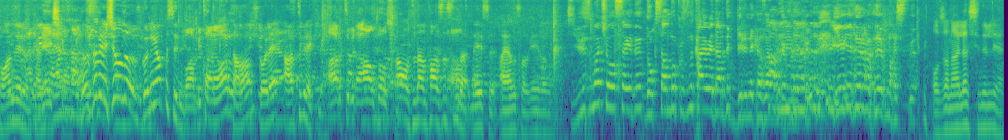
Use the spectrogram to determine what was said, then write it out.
Puan veriyorum kendime. Nasıl 5 oğlum? Golü yok mu senin? Bir tane var da Tamam gole artı bir ekle. artı bir 6 olsun. 6'dan fazlasın da neyse ayağını sağlık eyvallah. 100 maç olsaydı 99'unu kaybederdik birini kazanırdık. Yemin ederim öyle bir maçtı. Ozan hala sinirli ya.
